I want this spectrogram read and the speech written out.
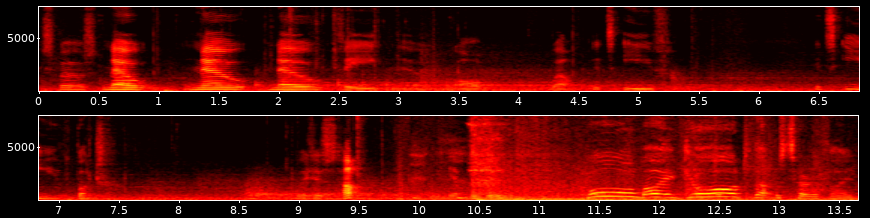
I suppose. No, no, no, V, no. Or, well, it's Eve. It's Eve, but. We just hop? Yep, we do. Oh my god, that was terrifying.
